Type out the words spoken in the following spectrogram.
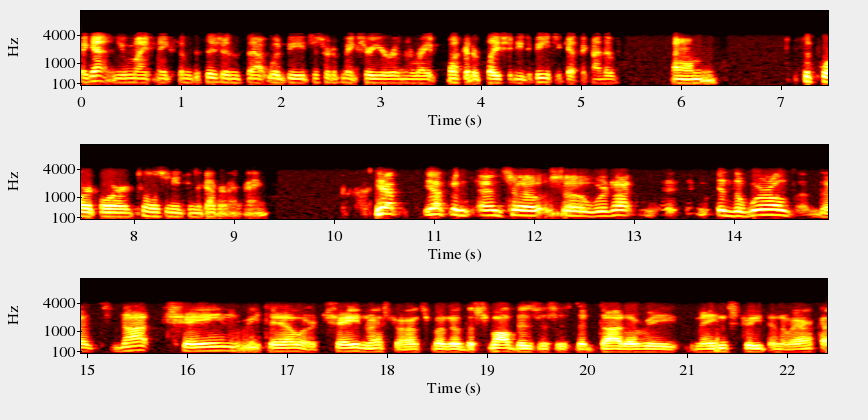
again, you might make some decisions that would be to sort of make sure you're in the right bucket or place you need to be to get the kind of um, support or tools you need from the government, right? Yep, yep, and and so so we're not in the world that's not chain retail or chain restaurants, but are the small businesses that dot every main street in America.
